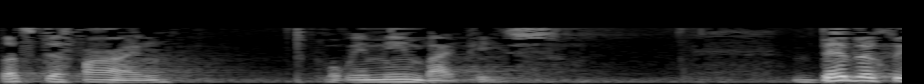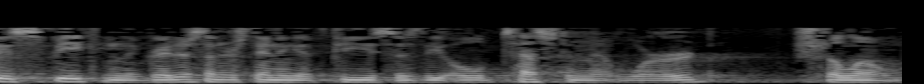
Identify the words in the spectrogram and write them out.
let's define what we mean by peace. Biblically speaking, the greatest understanding of peace is the Old Testament word, shalom.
